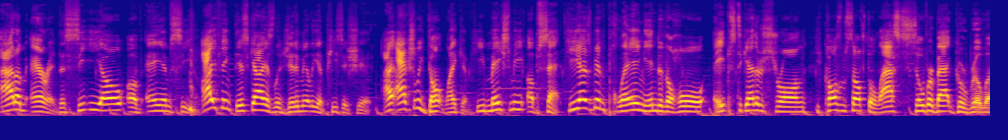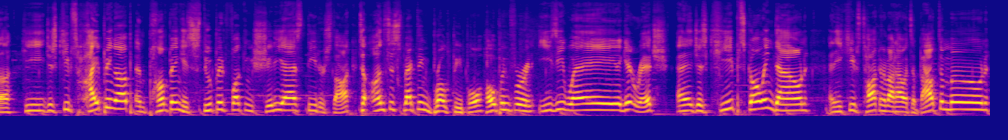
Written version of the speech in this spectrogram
Adam Aron, the CEO of AMC. I think this guy is legitimately a piece of shit. I actually don't like him. He makes me upset. He has been playing into the whole apes together strong. He calls himself the last silverback gorilla. He just keeps hyping up and pumping his stupid fucking shitty ass theater stock to unsuspecting broke people, hoping for an easy way to get rich. And it just keeps going down. And he keeps talking about how it's about to moon,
